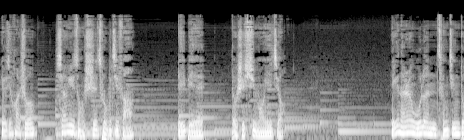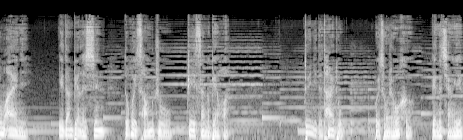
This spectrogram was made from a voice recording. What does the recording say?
有句话说：“相遇总是猝不及防，离别都是蓄谋已久。”一个男人无论曾经多么爱你，一旦变了心，都会藏不住这三个变化。对你的态度会从柔和变得强硬。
